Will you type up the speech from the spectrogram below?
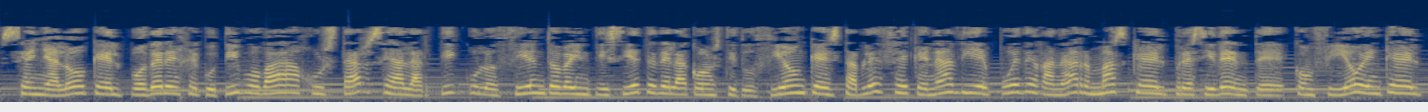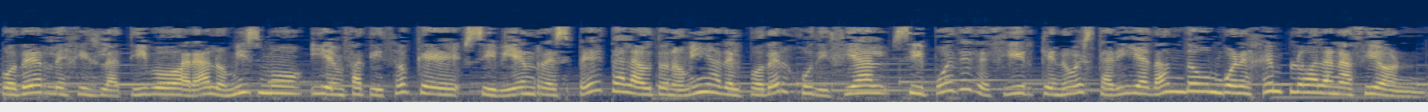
Señaló que el Poder Ejecutivo va a ajustarse al artículo 127 de la Constitución que establece que nadie puede ganar más que el presidente, confió en que el Poder Legislativo hará lo mismo, y enfatizó que, si bien respeta la autonomía del Poder Judicial, sí puede decir que no estaría dando un buen ejemplo a la nación.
